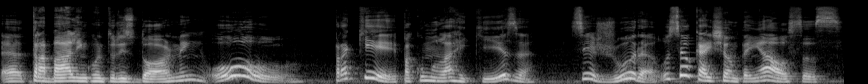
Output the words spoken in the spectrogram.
é, trabalha enquanto eles dormem? Ou para quê? Para acumular riqueza? Você jura? O seu caixão tem alças?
